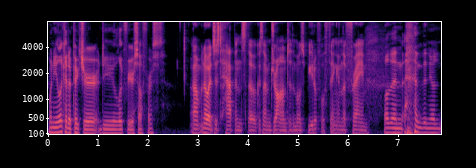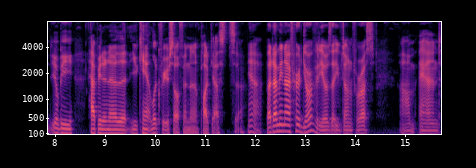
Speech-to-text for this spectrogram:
When you look at a picture, do you look for yourself first? Um, no, it just happens though, because I'm drawn to the most beautiful thing in the frame. Well, then, then you'll you'll be happy to know that you can't look for yourself in a podcast. So Yeah, but I mean, I've heard your videos that you've done for us, um, and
